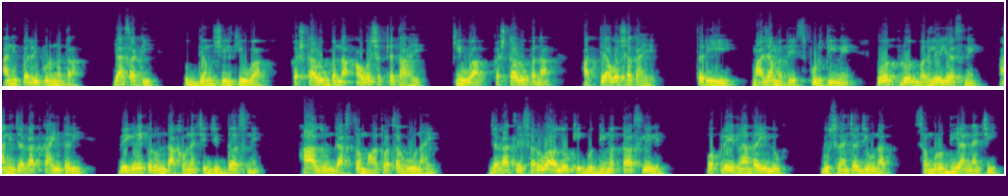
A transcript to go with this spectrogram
आणि परिपूर्णता यासाठी उद्यमशील किंवा कष्टाळूपणा आवश्यकता आहे किंवा कष्टाळूपणा अत्यावश्यक आहे तरीही माझ्या मते स्फूर्तीने ओतप्रोत भरलेले असणे आणि जगात काहीतरी वेगळे करून दाखवण्याची जिद्द असणे हा अजून जास्त महत्त्वाचा गुण आहे. जगातले सर्व अलौकिक बुद्धिमत्ता असलेले व प्रेरणादायी लोक दुसऱ्यांच्या जीवनात समृद्धी आणण्याची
